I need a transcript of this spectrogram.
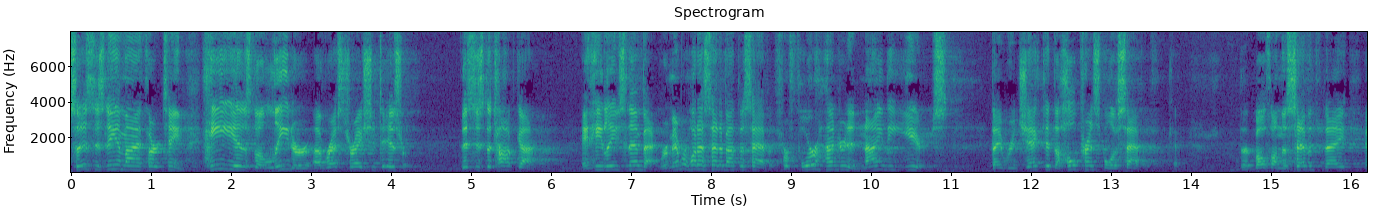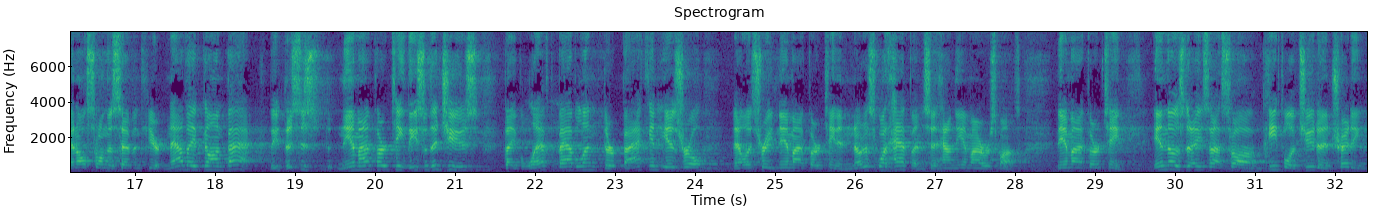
So this is Nehemiah 13. He is the leader of restoration to Israel. This is the top guy. And he leads them back. Remember what I said about the Sabbath? For 490 years, they rejected the whole principle of Sabbath. Okay. The, both on the seventh day and also on the seventh year. Now they've gone back. This is Nehemiah 13. These are the Jews. They've left Babylon. They're back in Israel. Now let's read Nehemiah 13 and notice what happens and how Nehemiah responds. Nehemiah 13. In those days I saw people of Judah treading,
